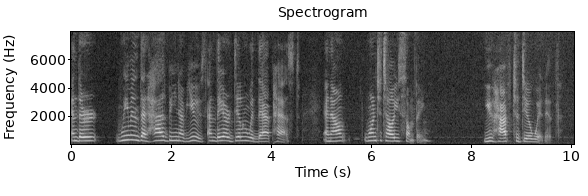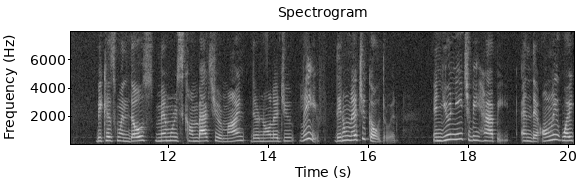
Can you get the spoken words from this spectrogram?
And there are women that have been abused and they are dealing with that past. And I want to tell you something. You have to deal with it. Because when those memories come back to your mind, they're not let you leave. They don't let you go through it. And you need to be happy. And the only way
